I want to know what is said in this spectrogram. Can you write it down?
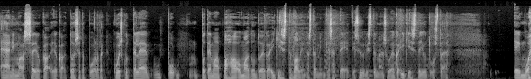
äänimassa, joka, joka toiselta puolelta kuiskuttelee pu, potemaan pahaa omaa tuntoa joka ikisestä valinnasta, minkä sä teet, ja syyllistämään sua joka ikisestä jutusta. Ja ei mua,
